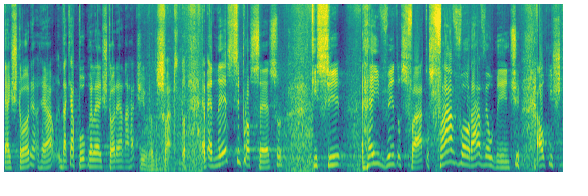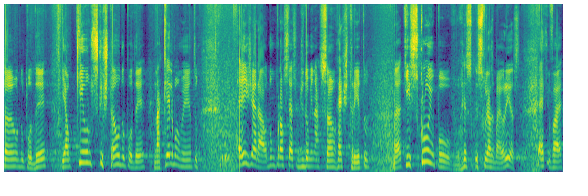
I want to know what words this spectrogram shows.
é a história real, daqui a pouco ela é a história, é a narrativa dos fatos. É, é nesse processo que se reinventa os fatos favoravelmente ao que estão no poder e ao que os que estão no poder, naquele momento, em geral, num processo de dominação restrito, né, que exclui o povo, exclui as maiorias, é que vai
